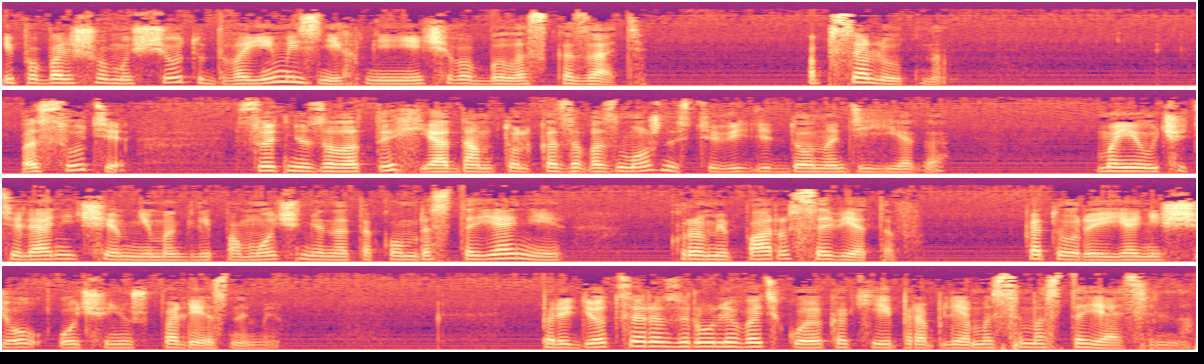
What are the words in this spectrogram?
и по большому счету двоим из них мне нечего было сказать. Абсолютно. По сути, сотню золотых я отдам только за возможность увидеть Дона Диего. Мои учителя ничем не могли помочь мне на таком расстоянии, кроме пары советов, которые я не счел очень уж полезными. Придется разруливать кое-какие проблемы самостоятельно.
